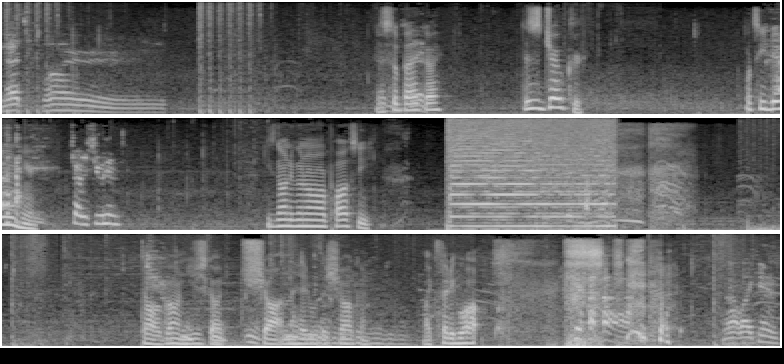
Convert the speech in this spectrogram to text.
That's fire. Is this a bad guy? This is Joker. What's he doing here? Trying to shoot him. He's not even on our posse. Doggone, you just got shot in the head with a shotgun. Like Fetty Wap. Not like him.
